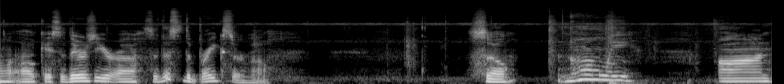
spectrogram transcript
okay, so there's your uh, so this is the brake servo. So normally on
